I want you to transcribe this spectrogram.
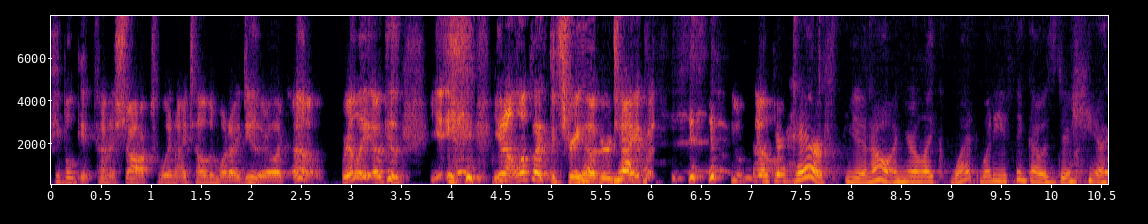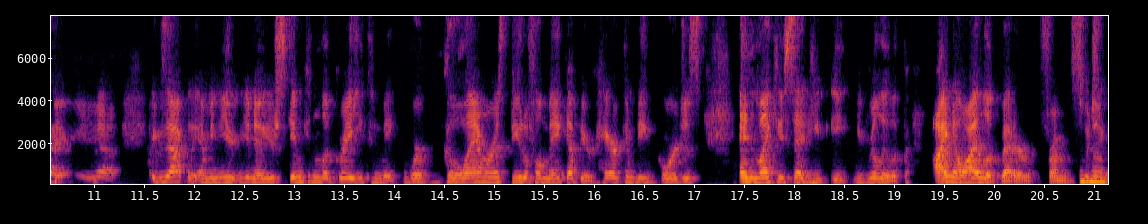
people get kind of shocked when I tell them what I do. They're like, "Oh, really? Okay, you don't look like the tree hugger type." Like your hair, you know, and you're like, "What? What do you think I was doing here?" Yeah, exactly. I mean, you you know, your skin can look great. You can make wear glamorous, beautiful makeup. Your hair can be gorgeous, and like you said, you you really look. I know I look better from switching.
